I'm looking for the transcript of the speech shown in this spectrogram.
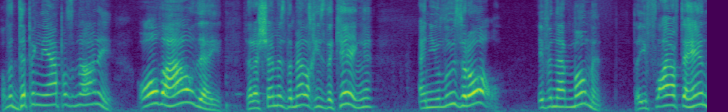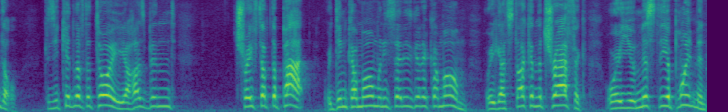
all the dipping the apples in the honey, all the holiday that Hashem is the melech, he's the king, and you lose it all if in that moment that you fly off the handle because your kid left a toy, your husband trafed up the pot, or didn't come home when he said he's going to come home, or you got stuck in the traffic, or you missed the appointment,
